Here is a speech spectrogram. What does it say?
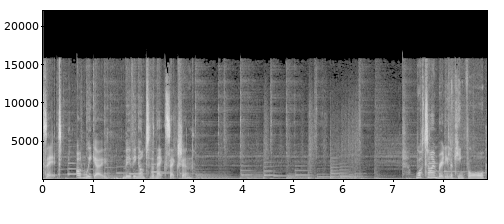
That's it. On we go. Moving on to the next section. What I'm really looking for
